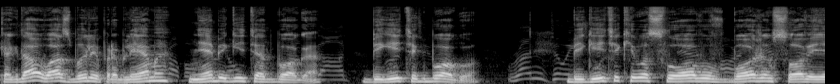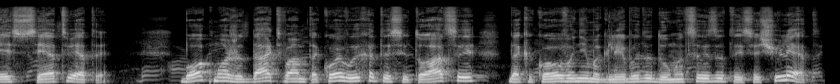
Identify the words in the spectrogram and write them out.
Когда у вас были проблемы, не бегите от Бога. Бегите к Богу. Бегите к Его Слову. В Божьем Слове есть все ответы. Бог может дать вам такой выход из ситуации, до какого вы не могли бы додуматься и за тысячу лет.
